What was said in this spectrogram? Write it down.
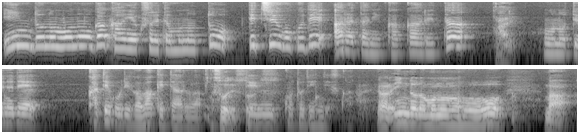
インドのものが簡約されたものとで中国で新たに書かれたはい。ものっていうのでカテゴリーが分けてあるわそうですっていうことでいいんですか？だからインドのものの方をまあ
